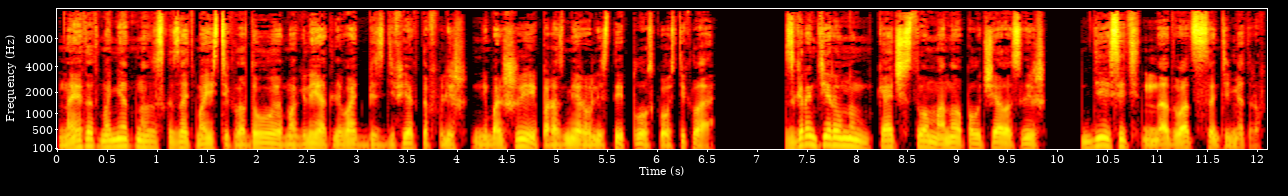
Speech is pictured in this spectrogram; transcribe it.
На этот момент, надо сказать, мои стеклодувы могли отливать без дефектов лишь небольшие по размеру листы плоского стекла. С гарантированным качеством оно получалось лишь 10 на 20 сантиметров.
